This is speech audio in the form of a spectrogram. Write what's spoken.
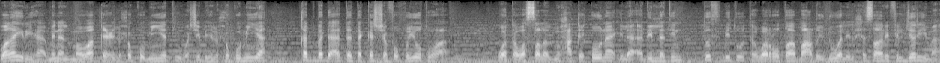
وغيرها من المواقع الحكومية وشبه الحكومية قد بدأت تتكشف خيوطها وتوصل المحققون إلى أدلة تثبت تورط بعض دول الحصار في الجريمة.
